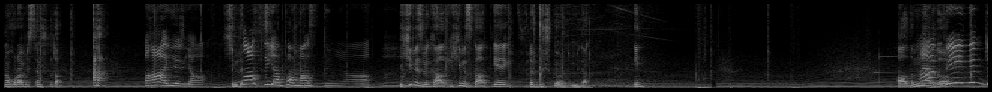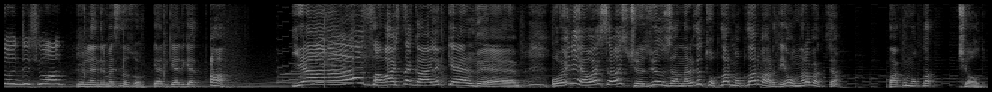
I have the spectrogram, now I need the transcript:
Şuna vurabilsem şurada. Hayır ya. Şimdi- Nasıl yapamazsın ya? İkimiz mi kaldık? İkimiz kaldık. Yere git. Şurada güç gördüm bir dakika. İn. Aldım. Nerede Abi o? beynim döndü şu an. Yönlendirmesi de zor. Geldi geldi geldi. Aha. Ya savaşta galip geldim. Oyunu yavaş yavaş çözüyoruz canlar. Bir de toplar moplar var diye onlara bakacağım. Farklı modlar bir şey aldım.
